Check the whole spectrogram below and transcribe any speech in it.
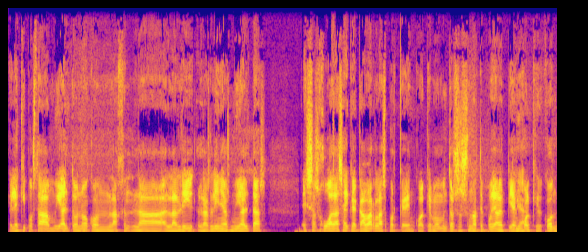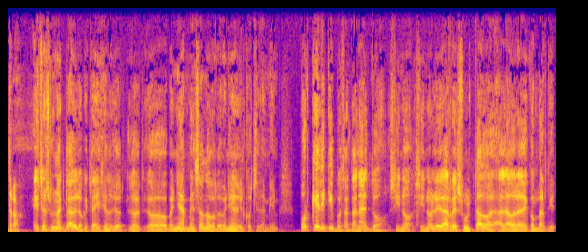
el equipo estaba muy alto, ¿no? Con la, las líneas muy altas esas jugadas hay que acabarlas porque en cualquier momento una te puede haber pillado en cualquier contra. Esto es una clave lo que está diciendo. Yo lo, venía pensando cuando venía en el coche también. ¿Por qué el equipo está tan alto si no, si no le da resultado a, la hora de convertir?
